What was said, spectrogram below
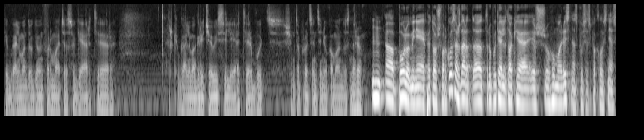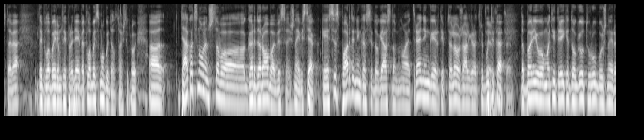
kaip galima daugiau informacijos sugerti ir, ir kaip galima greičiau įsilieti ir būti šimtaprocentiniu komandos nariu. Mhm. Pauliau minėjai apie tos švarkus, aš dar truputėlį tokia iš humoristinės pusės paklausinėsiu tave. Taip labai rimtai pradėjai, bet labai smagu dėl to iš tikrųjų. Teko atsinaujinti savo garderobą visą, žinai, vis tiek, kai esi sportininkas, tai daugiausiai dominuoja treningai ir taip toliau, žalgerio atributika. Taip, taip, taip. Dabar jau matyti reikia daugiau tų rūbų, žinai, ir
